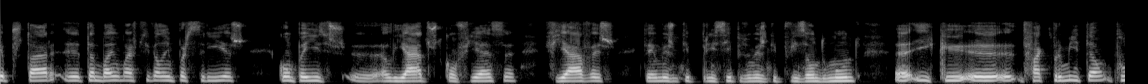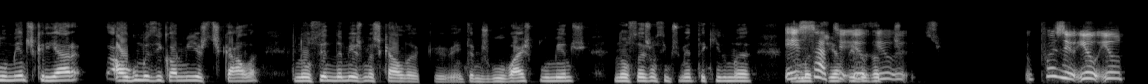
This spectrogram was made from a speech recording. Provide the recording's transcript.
apostar também o mais possível em parcerias com países uh, aliados de confiança, fiáveis, que têm o mesmo tipo de princípios, o mesmo tipo de visão do mundo uh, e que, uh, de facto, permitam, pelo menos, criar algumas economias de escala que não sendo da mesma escala que em termos globais, pelo menos não sejam simplesmente aqui de uma, Exato, de uma eu, eu, Pois, eu, eu, eu,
